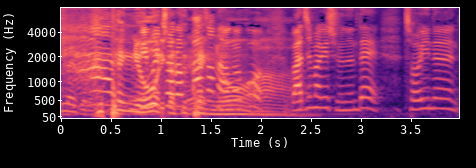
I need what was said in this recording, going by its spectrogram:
끝내더라고요. 다 급행료, 미물처럼 그러니까. 빠져나가고 아. 마지막에 주는데 저희는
